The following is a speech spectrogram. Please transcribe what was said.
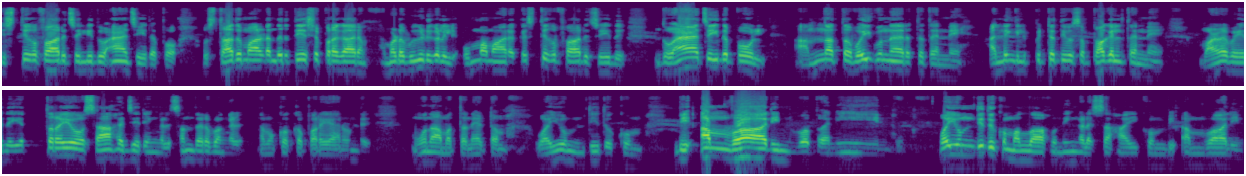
ഇസ്തിഗഫാർ ചൊല്ലി ദുആ ചെയ്തപ്പോൾ ഉസ്താദുമാരുടെ നിർദ്ദേശപ്രകാരം നമ്മുടെ വീടുകളിൽ ഉമ്മമാരൊക്കെ ഇസ്തിഗഫാർ ചെയ്ത് ദുആ ചെയ്തപ്പോൾ അന്നത്തെ വൈകുന്നേരത്തെ തന്നെ അല്ലെങ്കിൽ പിറ്റേ ദിവസം പകൽ തന്നെ മഴ പെയ്ത എത്രയോ സാഹചര്യങ്ങൾ സന്ദർഭങ്ങൾ നമുക്കൊക്കെ പറയാനുണ്ട്. മൂന്നാമത്തെ നേട്ടം വയും ദിതുക്കും ബി അംവാലിൻ വബനീൻ വയും ദിതുക്കും അള്ളാഹു നിങ്ങളെ സഹായിക്കും ബി അംവാലിൻ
